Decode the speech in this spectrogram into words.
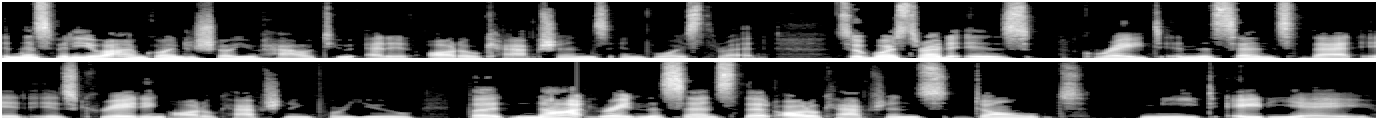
In this video, I'm going to show you how to edit auto captions in VoiceThread. So VoiceThread is great in the sense that it is creating auto captioning for you, but not great in the sense that auto captions don't meet ADA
